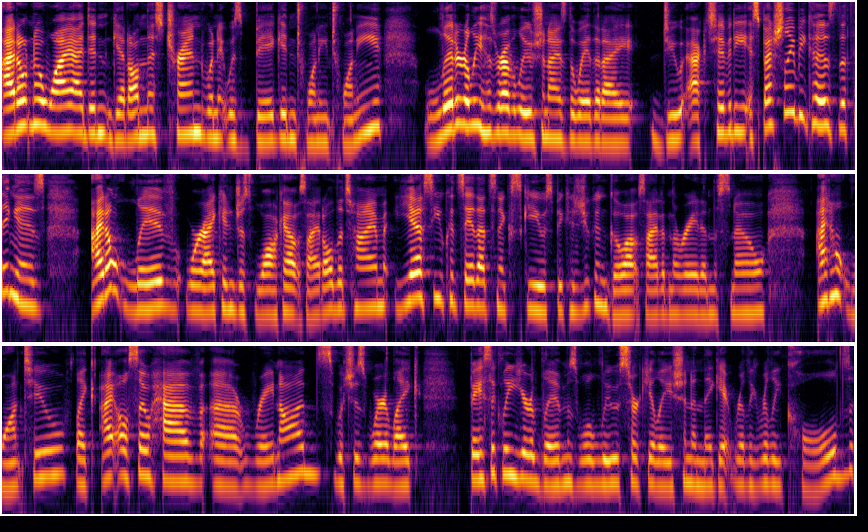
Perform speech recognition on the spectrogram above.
I don't know why I didn't get on this trend when it was big in 2020. Literally has revolutionized the way that I do activity, especially because the thing is, I don't live where I can just walk outside all the time. Yes, you could say that's an excuse because you can go outside in the rain and the snow. I don't want to. Like, I also have uh, Raynaud's, which is where, like, basically your limbs will lose circulation and they get really, really cold.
